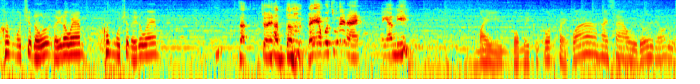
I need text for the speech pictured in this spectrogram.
Không có chuyện đấu đấy đâu em Không có chuyện đấy đâu em. Dạ, chơi hunter. Đấy em có chuỗi này. Anh ăn đi. Mày có mấy cái con khỏe quá hai sao thì đỡ đéo được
